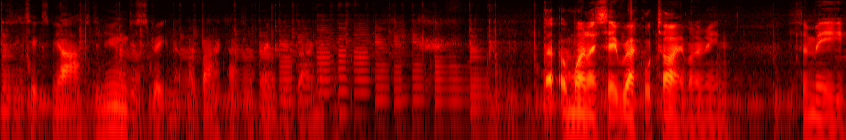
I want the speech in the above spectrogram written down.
Usually takes me afternoon to straighten up my back after bending down. Uh, and when I say record time, I mean, for me,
